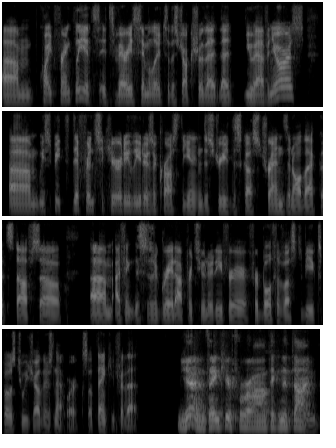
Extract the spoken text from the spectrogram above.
um, quite frankly, it's it's very similar to the structure that that you have in yours. Um, we speak to different security leaders across the industry, discuss trends and all that good stuff. So um, I think this is a great opportunity for for both of us to be exposed to each other's network. So thank you for that. Yeah, and thank you for uh, taking the time.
